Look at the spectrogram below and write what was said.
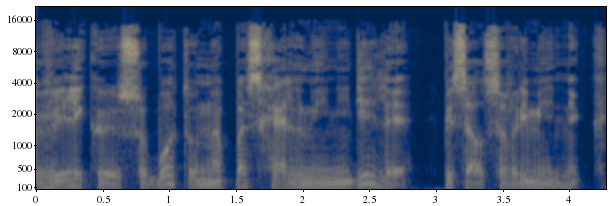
В Великую субботу на пасхальной неделе, писал современник,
